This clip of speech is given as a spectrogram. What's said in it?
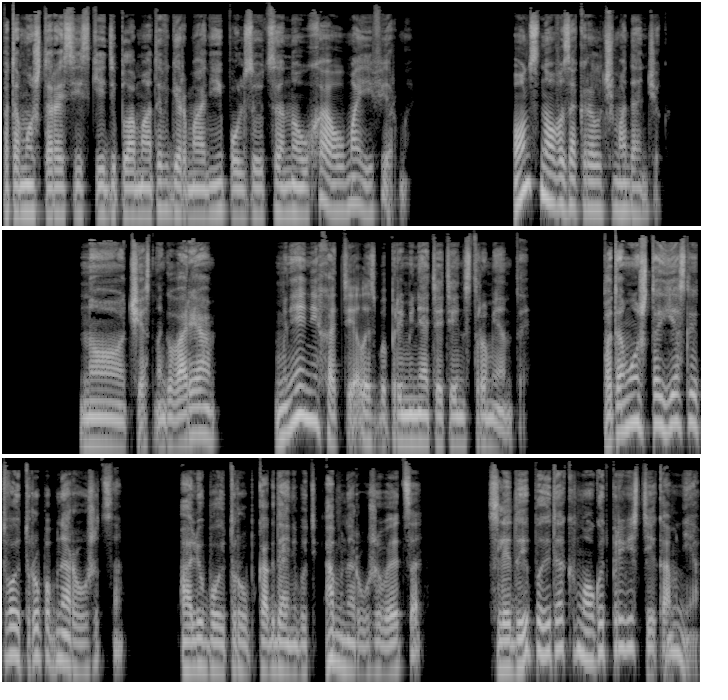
потому что российские дипломаты в Германии пользуются ноу-хау моей фирмы. Он снова закрыл чемоданчик. Но, честно говоря, мне не хотелось бы применять эти инструменты. Потому что если твой труп обнаружится, а любой труп когда-нибудь обнаруживается, следы пыток могут привести ко мне.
